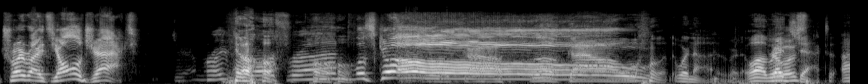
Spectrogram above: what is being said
Troy writes, y'all jacked. Damn right, we Oh. are, friend. Let's go. Look out. We're not. We're not. Well, Red Fellas, jacked. I'm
